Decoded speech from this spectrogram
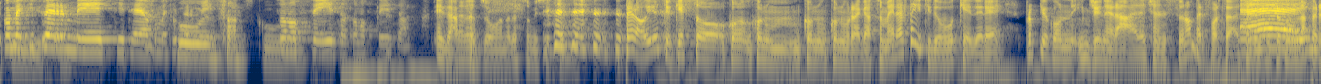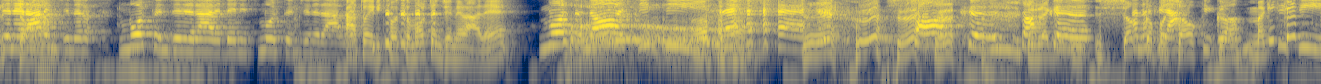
Come ti permetti, Teo? Come ti Scusa, permetti? scusa. Sono offesa, sono offesa. Hai Esatto. ragione, adesso mi seppellisco. Però io ti ho chiesto con, con un, con un- con un ragazzo, ma in realtà io ti devo chiedere proprio con, in generale, cioè nel senso non per forza, cioè nel senso con eh, una in persona. generale, in generale, molto in generale, Dennis, molto in generale. Ah, tu hai risposto molto in generale? Molto, no, sì, sì. eh. Shock, shock, Raga- shock shock. Ma che Sì, cazzo- sì.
